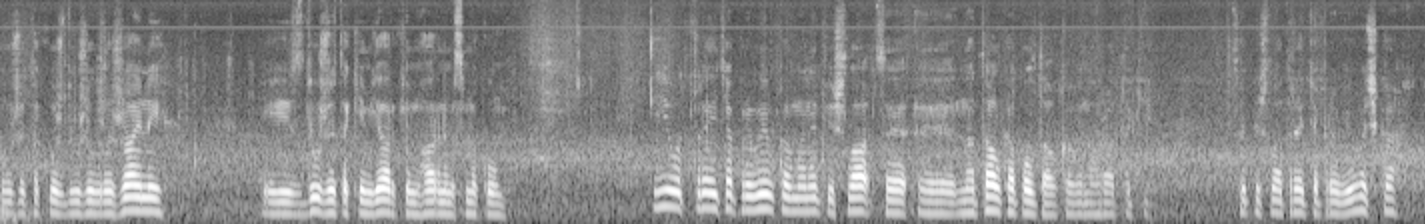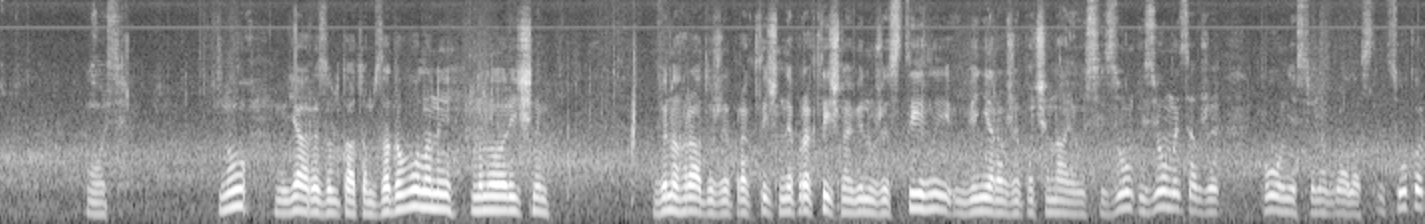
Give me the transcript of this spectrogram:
теж також дуже врожайний і з дуже таким ярким, гарним смаком. І от третя прививка в мене пішла, це е, Наталка Полтавка, виноград такий. Це пішла третя прививочка. Ось. Ну, я результатом задоволений минулорічним. Виноград вже практично, не практично, він вже стиглий. Венера вже починає ось ізюм, ізюмиться, вже повністю набрала цукор.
